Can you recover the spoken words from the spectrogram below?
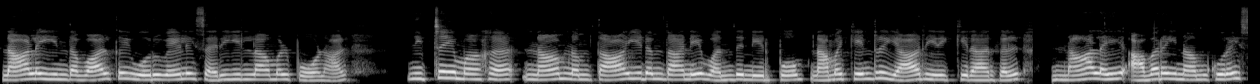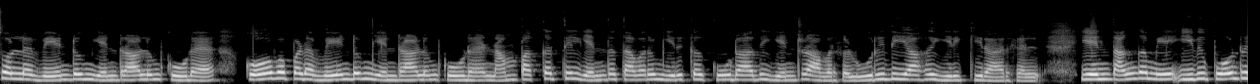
நாளை இந்த வாழ்க்கை ஒருவேளை சரியில்லாமல் போனால் நிச்சயமாக நாம் நம் தாயிடம்தானே வந்து நிற்போம். நமக்கென்று யார் இருக்கிறார்கள்? நாளை அவரை நாம் குறை சொல்ல வேண்டும் என்றாலும் கூட கோபப்பட வேண்டும் என்றாலும் கூட நம் பக்கத்தில் எந்த தவறும் இருக்கக்கூடாது என்று அவர்கள் உறுதியாக இருக்கிறார்கள். என் தங்கமே இது போன்று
